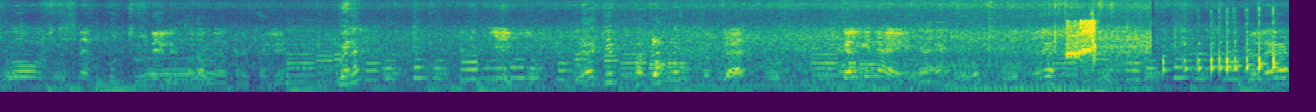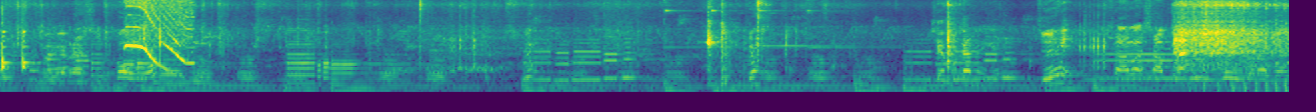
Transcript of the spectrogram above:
Yo senen bojone lho ora nang balik. Bener? Piye iki? Lah dia bablas nih. Bebas. Tinggal kene ae. Ya, eh. Boleh, bayar resiko ya. Bah, Jamkan ya. Cek, salah sampe kowe ora kan.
